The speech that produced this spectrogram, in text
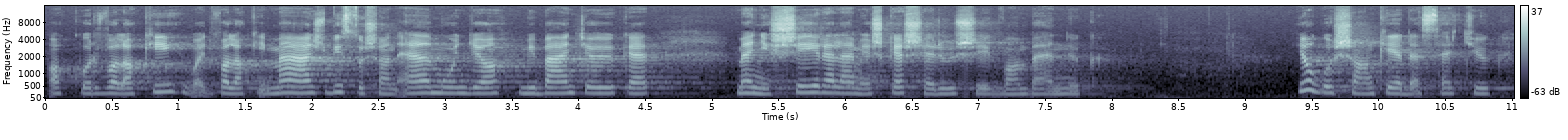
akkor valaki, vagy valaki más biztosan elmondja, mi bántja őket, mennyi sérelem és keserűség van bennük. Jogosan kérdezhetjük,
